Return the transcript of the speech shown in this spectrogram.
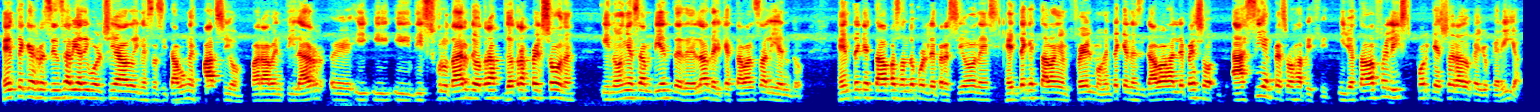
Gente que recién se había divorciado y necesitaba un espacio para ventilar eh, y, disfrutar de otras, de otras personas y no en ese ambiente de la, del que estaban saliendo gente que estaba pasando por depresiones, gente que estaban enfermos, gente que necesitaba bajar de peso. Así empezó Happy Fit. Y yo estaba feliz porque eso era lo que yo quería.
